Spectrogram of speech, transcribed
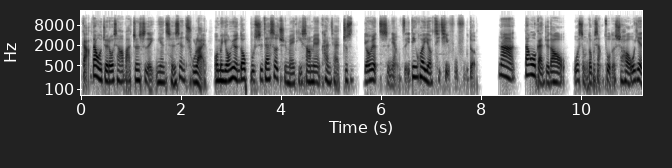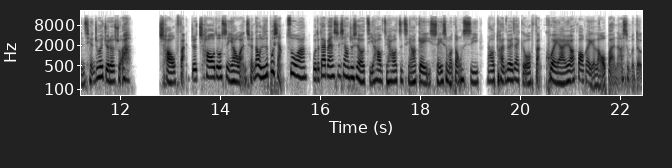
尬。但我觉得我想要把真实的一面呈现出来。我们永远都不是在社群媒体上面看起来就是永远是那样子，一定会有起起伏伏的。那当我感觉到我什么都不想做的时候，我眼前就会觉得说啊，超烦，就超多事情要完成，但我就是不想做啊。我的待办事项就是有几号几号之前要给谁什么东西，然后团队再给我反馈啊，因为要报告给老板啊什么的，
